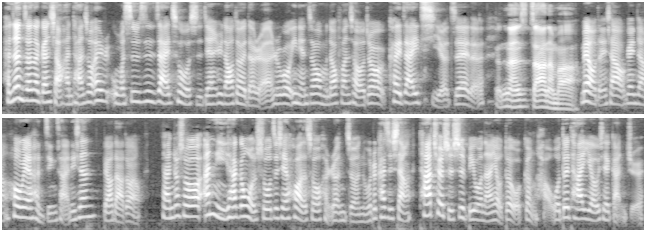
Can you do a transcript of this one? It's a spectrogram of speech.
很认真的跟小韩谈说：“哎、欸，我们是不是在错时间遇到对的人？如果一年之后我们都分手，就可以在一起了之类的。”这男人是渣男吧？没有，等一下，我跟你讲，后面很精彩。你先不要打断。男就说：“安妮，他跟我说这些话的时候很认真。”我就开始想，他确实是比我男友对我更好，我对他也有一些感觉。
